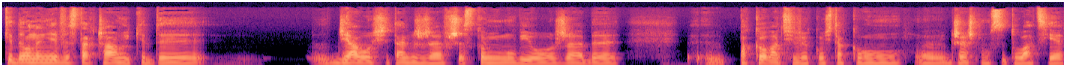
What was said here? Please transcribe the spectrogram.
kiedy one nie wystarczały, kiedy działo się tak, że wszystko mi mówiło, żeby y, pakować się w jakąś taką y, grzeszną sytuację,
